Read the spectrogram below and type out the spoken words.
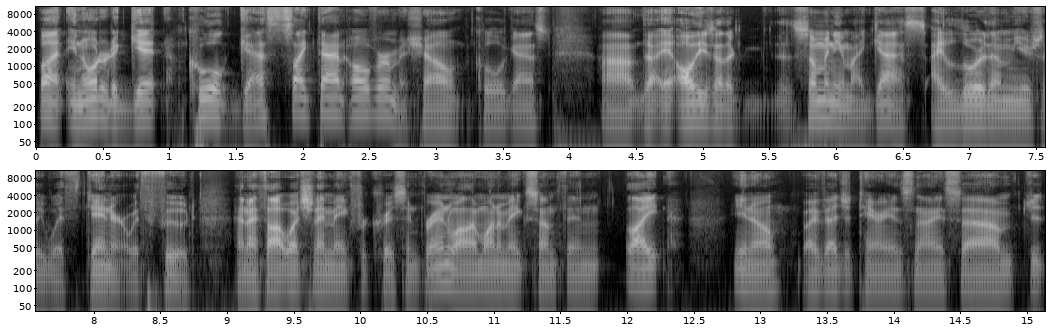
But in order to get cool guests like that over, Michelle, cool guest, uh, the, all these other, so many of my guests, I lure them usually with dinner, with food. And I thought, what should I make for Chris and Bryn? Well, I want to make something light, you know, by vegetarians, nice, um, just,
